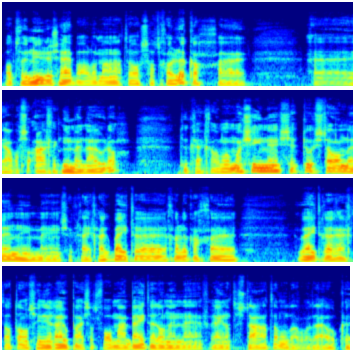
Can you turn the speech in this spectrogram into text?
Wat we nu dus hebben allemaal, dat was dat gelukkig, ja, was eigenlijk niet meer nodig. Toen kregen allemaal machines en toestanden en, en ze kregen ook betere, gelukkig weterenrecht, althans in Europa is dat volgens mij beter dan in de Verenigde Staten. Want daar worden uh,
